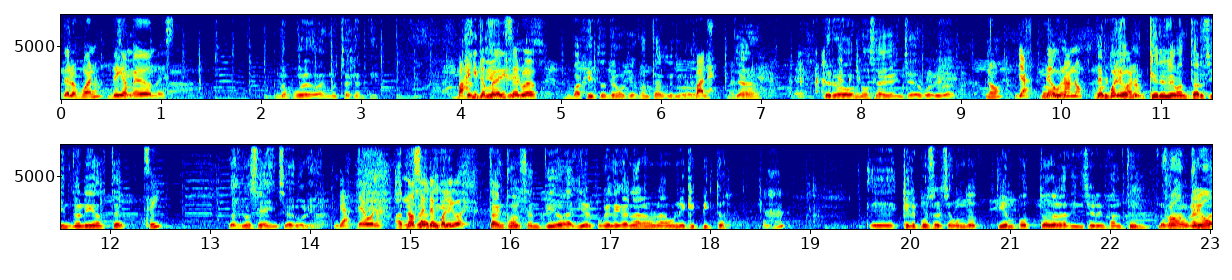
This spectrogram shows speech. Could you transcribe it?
¿De los buenos? Dígame de dónde es. No puedo, hay mucha gente. Bajito me dice que- luego. Bajito tengo que contarle luego. Vale. ¿Ya? Pero no se haga hincha de Bolívar. No, ya, de una no. De Porque, Bolívar no. ¿Quiere levantar sintonía usted? Sí, Pues no sea hincha de Bolívar. ya, de una. A No soy de que Bolívar. Están consentidos ayer porque le ganaron a un equipito Ajá. eh, que le puso el segundo tiempo toda la división infantil. Fue un triunfo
